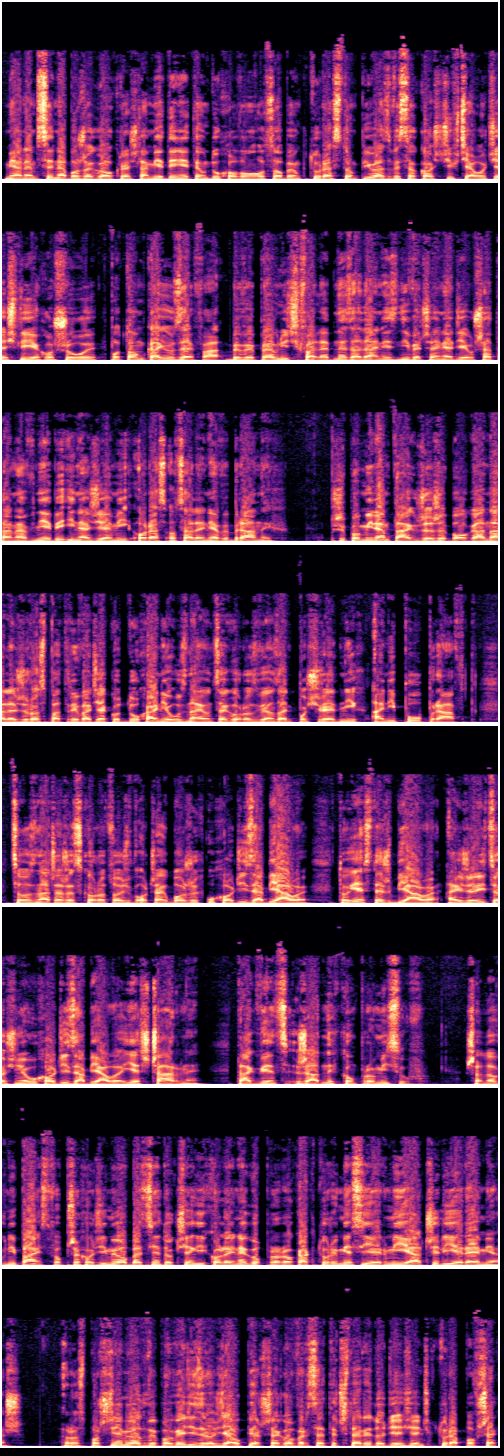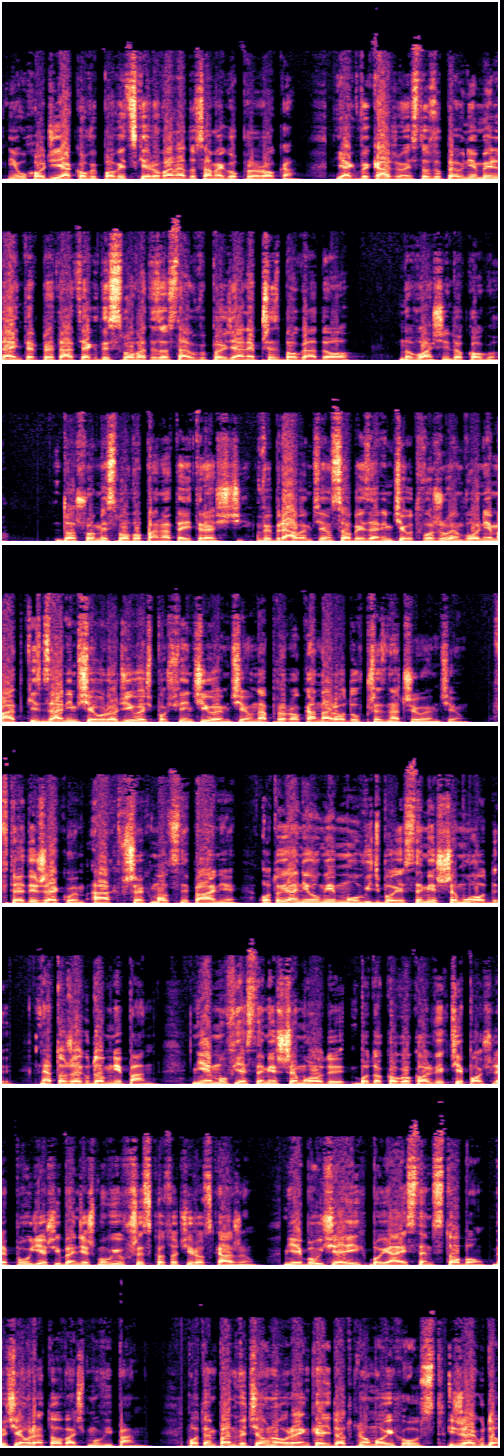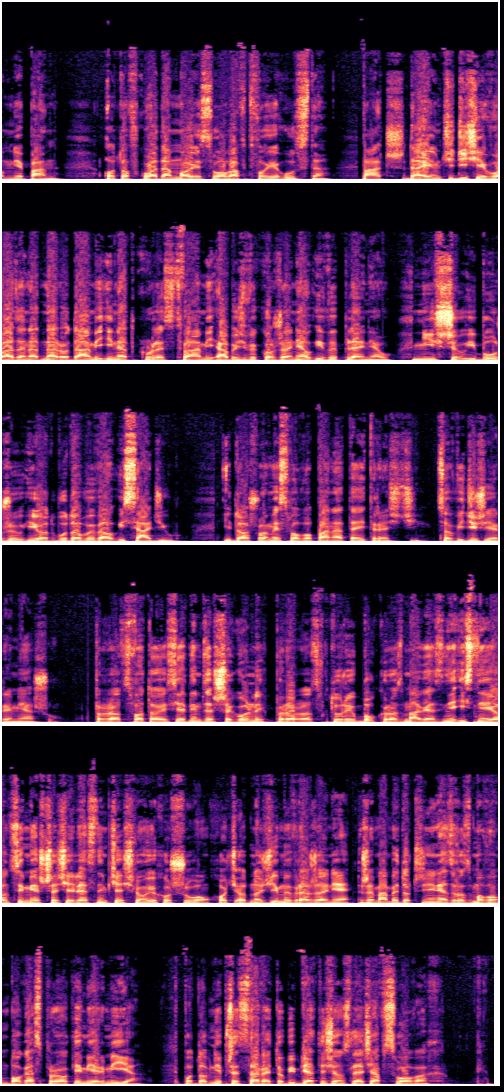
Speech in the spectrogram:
Mianem Syna Bożego określam jedynie tę duchową osobę, która stąpiła z wysokości w ciało cieśli Jehoszuły, potomka Józefa, by wypełnić chwalebne zadanie zniweczenia dzieł szatana w niebie i na ziemi oraz ocalenia wybranych. Przypominam także, że Boga należy rozpatrywać jako ducha nieuznającego rozwiązań pośrednich ani półprawd, co oznacza, że skoro coś w oczach Bożych uchodzi za białe, to jest też białe, a jeżeli coś nie uchodzi za białe, jest czarne. Tak więc żadnych kompromisów. Szanowni Państwo, przechodzimy obecnie do księgi kolejnego proroka, którym jest Jeremia, czyli Jeremiasz. Rozpoczniemy od wypowiedzi z rozdziału pierwszego, wersety 4 do 10, która powszechnie uchodzi jako wypowiedź skierowana do samego proroka. Jak wykażę, jest to zupełnie mylna interpretacja, gdyż słowa te zostały wypowiedziane przez Boga do... no właśnie, do kogo? Doszło mi słowo Pana tej treści. Wybrałem Cię sobie, zanim Cię utworzyłem w łonie matki, zanim się urodziłeś, poświęciłem Cię, na proroka narodów przeznaczyłem Cię. Wtedy rzekłem, ach, wszechmocny Panie, oto ja nie umiem mówić, bo jestem jeszcze młody. Na to rzekł do mnie Pan, nie mów, jestem jeszcze młody, bo do kogokolwiek Cię poślę, pójdziesz i będziesz mówił wszystko, co Ci rozkażę. Nie bój się ich, bo ja jestem z Tobą, by Cię ratować, mówi Pan. Potem Pan wyciągnął rękę i dotknął moich ust. I rzekł do mnie Pan, oto wkładam moje słowa w Twoje usta. Patrz, daję Ci dzisiaj władzę nad narodami i nad królestwami, abyś wykorzeniał i wypleniał, niszczył i burzył, i odbudowywał i sadził. I doszło mnie słowo Pana tej treści. Co widzisz, Jeremiaszu? Proroctwo to jest jednym ze szczególnych proroctw, w których Bóg rozmawia z nieistniejącym jeszcze cielesnym cieślą Jehoszułą, choć odnosimy wrażenie, że mamy do czynienia z rozmową Boga z prorokiem Jermija. Podobnie przedstawia to Biblia Tysiąclecia w słowach.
